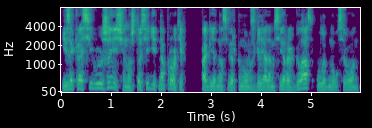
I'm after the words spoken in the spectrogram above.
«И за красивую женщину, что сидит напротив!» Победно сверкнув взглядом серых глаз, улыбнулся он.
